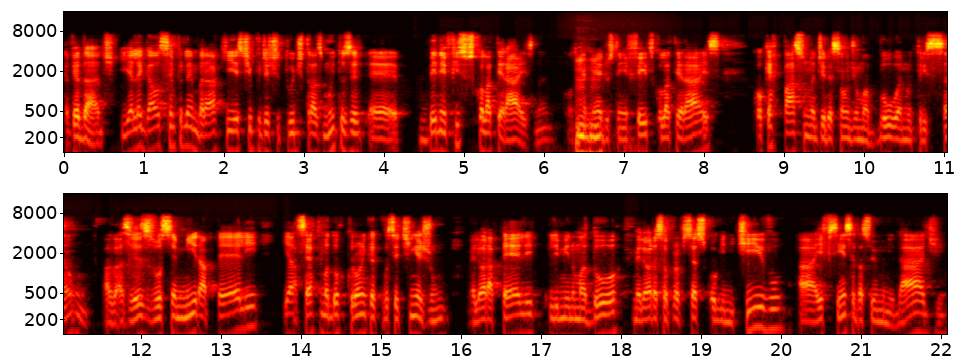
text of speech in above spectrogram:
É verdade. E é legal sempre lembrar que esse tipo de atitude traz muitos é, benefícios colaterais, né? Quando uhum. remédios têm efeitos colaterais, qualquer passo na direção de uma boa nutrição, às vezes você mira a pele e acerta uma dor crônica que você tinha junto. Melhora a pele, elimina uma dor, melhora seu processo cognitivo, a eficiência da sua imunidade.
